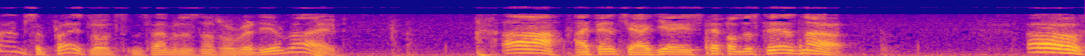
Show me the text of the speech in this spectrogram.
I'm surprised Lord St. Simon has not already arrived. Ah, I fancy I hear his step on the stairs now. Oh,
